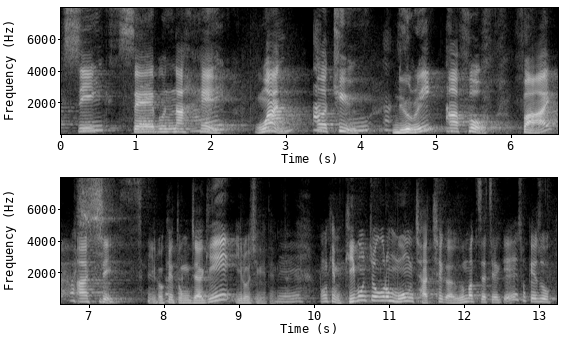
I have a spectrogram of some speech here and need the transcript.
6, 7, 8 one, a two, three, a four, five, a six. 이렇게 동작이 이루어지게 됩니다. 네. 오케이. 기본적으로 몸 자체가 음악 자체가 계속 계속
